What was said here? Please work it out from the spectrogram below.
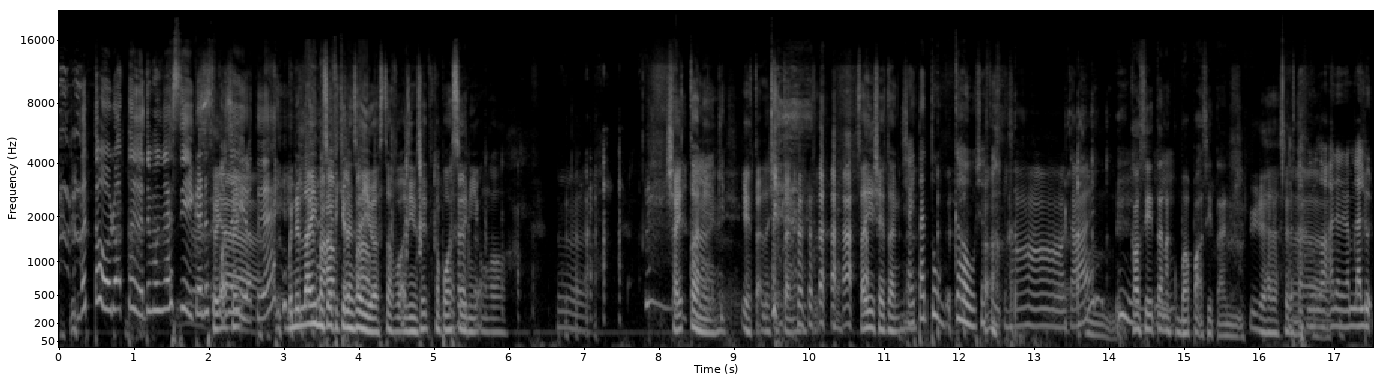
Betul doktor. Terima kasih kerana Saya- support saya saya- doktor eh. Benda lain masuk Faham, fikiran faham. saya. Astaghfirullahalazim. Saya tengah puasa ni. Allah. Syaitan Ah, ni. Eh tak ada syaitan. Saya syaitan. Syaitan tu kau Syafiq. Ha kan? Hmm. Kau setan, aku bapak setan. Ya, sudah. Astagfirullah ada dalam lalut.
